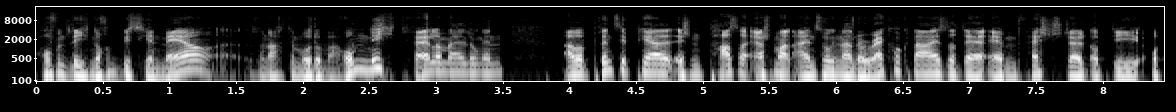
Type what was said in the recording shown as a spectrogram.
Hoffentlich noch ein bisschen mehr, so nach dem Motto, warum nicht? Fehlermeldungen. Aber prinzipiell ist ein Parser erstmal ein sogenannter Recognizer, der eben feststellt, ob die, ob,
